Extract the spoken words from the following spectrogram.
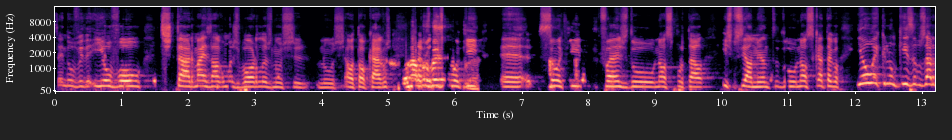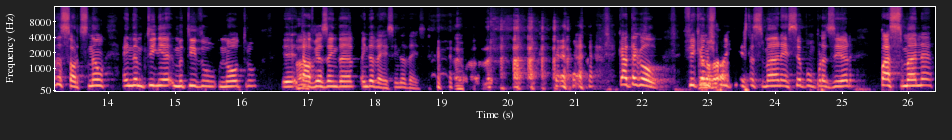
Sem dúvida, e eu vou testar mais algumas borlas nos, nos autocarros. Não, aqui Uh, são aqui fãs do nosso portal e especialmente do nosso Catagol. Eu é que não quis abusar da sorte, senão ainda me tinha metido noutro, uh, ah. talvez ainda, ainda desse, ainda desse. É Catagol, ficamos por aqui esta semana, é sempre um prazer. Para a semana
